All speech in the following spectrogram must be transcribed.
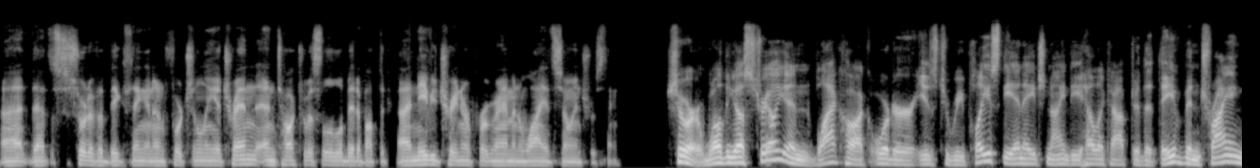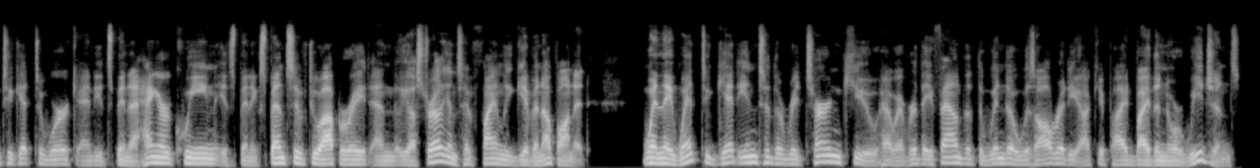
Uh, that's sort of a big thing and unfortunately a trend. And talk to us a little bit about the uh, Navy trainer program and why it's so interesting. Sure. Well, the Australian Black Hawk order is to replace the NH 90 helicopter that they've been trying to get to work, and it's been a hangar queen. It's been expensive to operate, and the Australians have finally given up on it. When they went to get into the return queue, however, they found that the window was already occupied by the Norwegians,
